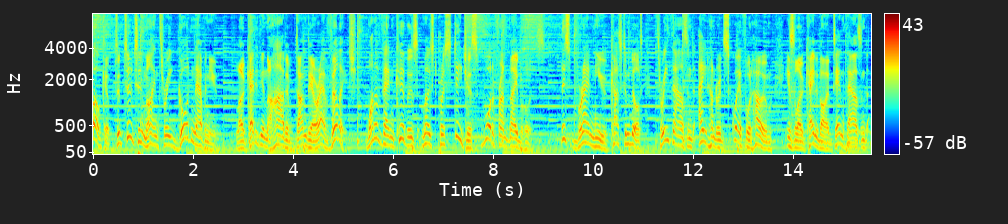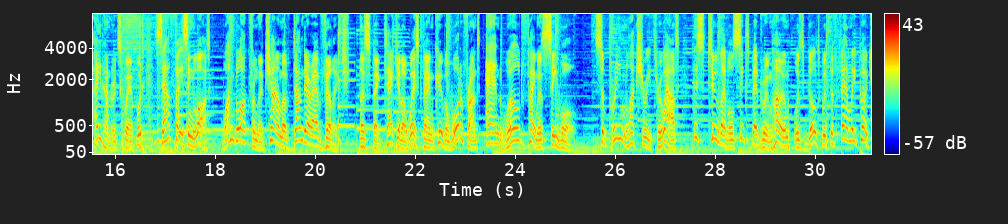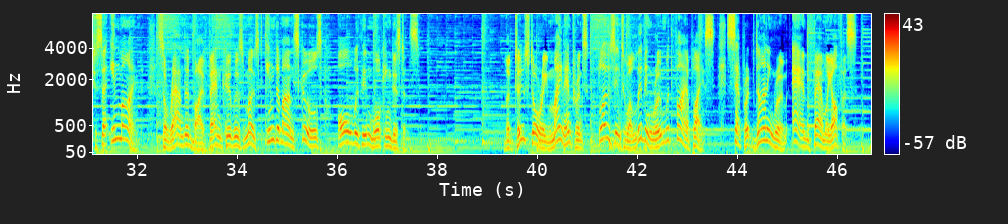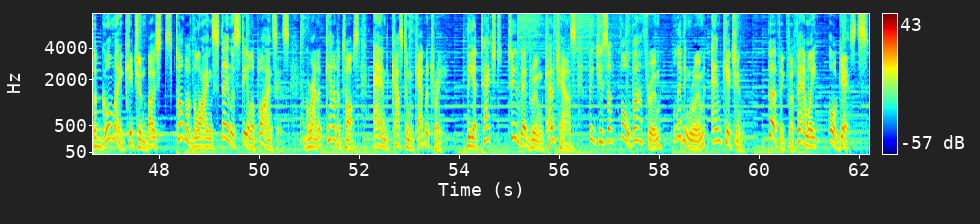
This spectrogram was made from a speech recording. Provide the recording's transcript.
Welcome to 2293 Gordon Avenue, located in the heart of Dundarave Village, one of Vancouver's most prestigious waterfront neighbourhoods. This brand new custom built 3,800 square foot home is located on a 10,800 square foot south facing lot, one block from the charm of Dundarave Village, the spectacular West Vancouver waterfront, and world famous seawall. Supreme luxury throughout, this two level six bedroom home was built with the family purchaser in mind, surrounded by Vancouver's most in demand schools, all within walking distance. The two story main entrance flows into a living room with fireplace, separate dining room, and family office. The gourmet kitchen boasts top of the line stainless steel appliances, granite countertops, and custom cabinetry. The attached two bedroom coach house features a full bathroom, living room, and kitchen. Perfect for family or guests.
